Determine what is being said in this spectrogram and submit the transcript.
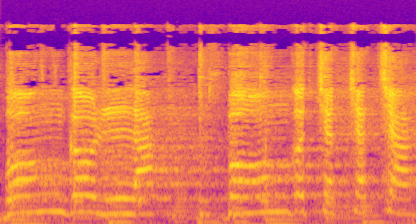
Bongo la, bongo cha cha cha.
